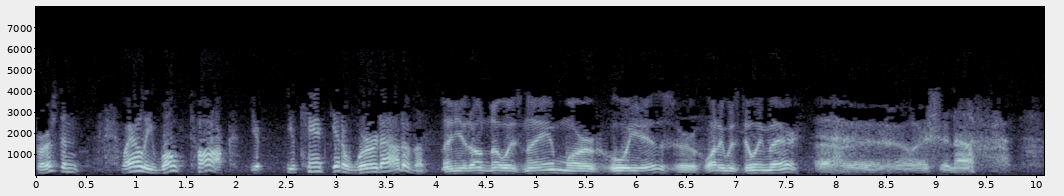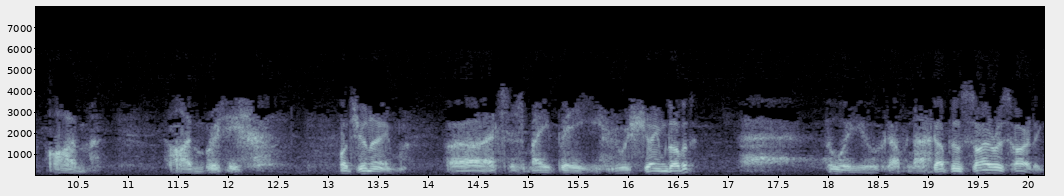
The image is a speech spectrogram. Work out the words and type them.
first, and, well, he won't talk. You, you can't get a word out of him. Then you don't know his name or who he is or what he was doing there? Uh, that's enough. I'm. I'm British. What's your name? Uh, that's as may be. You ashamed of it? Who are you, Governor? Captain Cyrus Harding,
